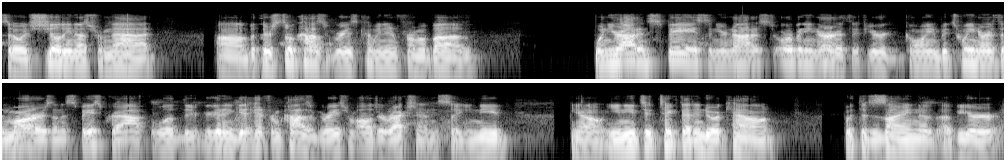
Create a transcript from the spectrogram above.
So it's shielding us from that um, but there's still cosmic rays coming in from above. When you're out in space and you're not orbiting Earth, if you're going between Earth and Mars on a spacecraft, well, you're going to get hit from cosmic rays from all directions. So you need, you know, you need to take that into account with the design of, of your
